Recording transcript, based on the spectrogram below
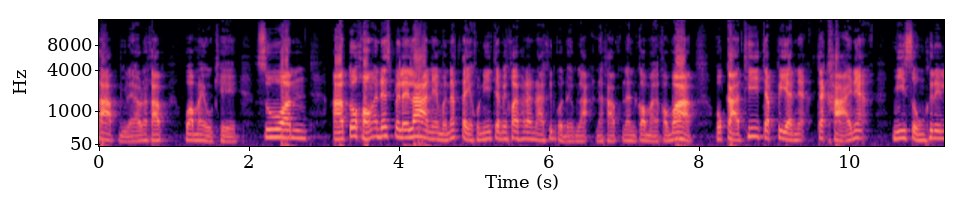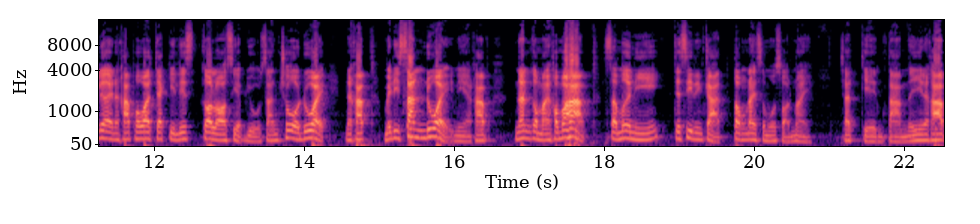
ทราบอยู่แล้วนะครับ ว่าไม่โอเค ส่วน ตัวของอันเดสเปเรล่าเนี่ยเหมือนนักเตะคนนี้จะไม่ค่อยพัฒนาขึ้นกว่าเดิมละนะครับนั่นก็หมายความว่าโอกาสที่จะเปลี่ยนเนี่ยจะขายเนี่ยมีสูงขึ้นเรื่อยๆนะครับเพราะว่าแจ็คกิลิสก็รอเสียบอยู่ซันโชด้วยนะครับเมดิสันด้วยเนี่ยครับนั่นก็หมายความว่าซัมเมอร์นี้เจสซี่ลินการ์ดต้องได้สโมสรใหม่ ชัดเจนตามนี้นะครับ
